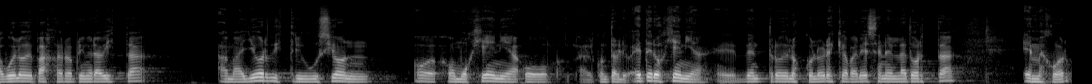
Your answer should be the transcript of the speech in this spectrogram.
vuelo de pájaro a primera vista, a mayor distribución homogénea o al contrario, heterogénea eh, dentro de los colores que aparecen en la torta, es mejor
